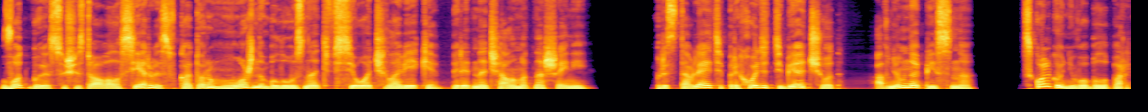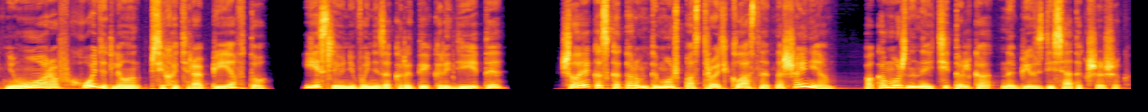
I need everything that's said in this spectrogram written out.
Вот бы существовал сервис, в котором можно было узнать все о человеке перед началом отношений. Представляете, приходит тебе отчет, а в нем написано, сколько у него было партнеров, ходит ли он к психотерапевту, есть ли у него незакрытые кредиты. Человека, с которым ты можешь построить классные отношения, пока можно найти только набив с десяток шишек.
